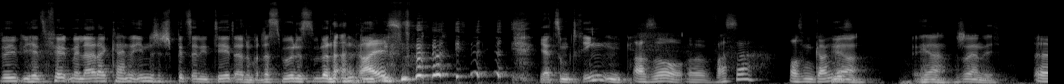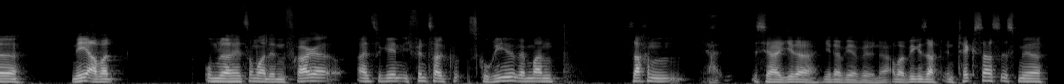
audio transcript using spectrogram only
jetzt fällt mir leider keine indische Spezialität ein, aber das würdest du dann anbieten. Reis? ja, zum Trinken. Ach so, äh, Wasser? Aus dem Ganges? Ja, ja, wahrscheinlich. Äh, nee, aber um da jetzt nochmal in Frage einzugehen, ich finde es halt skurril, wenn man Sachen, ja, ist ja jeder, jeder wie er will, ne? aber wie gesagt, in Texas ist mir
